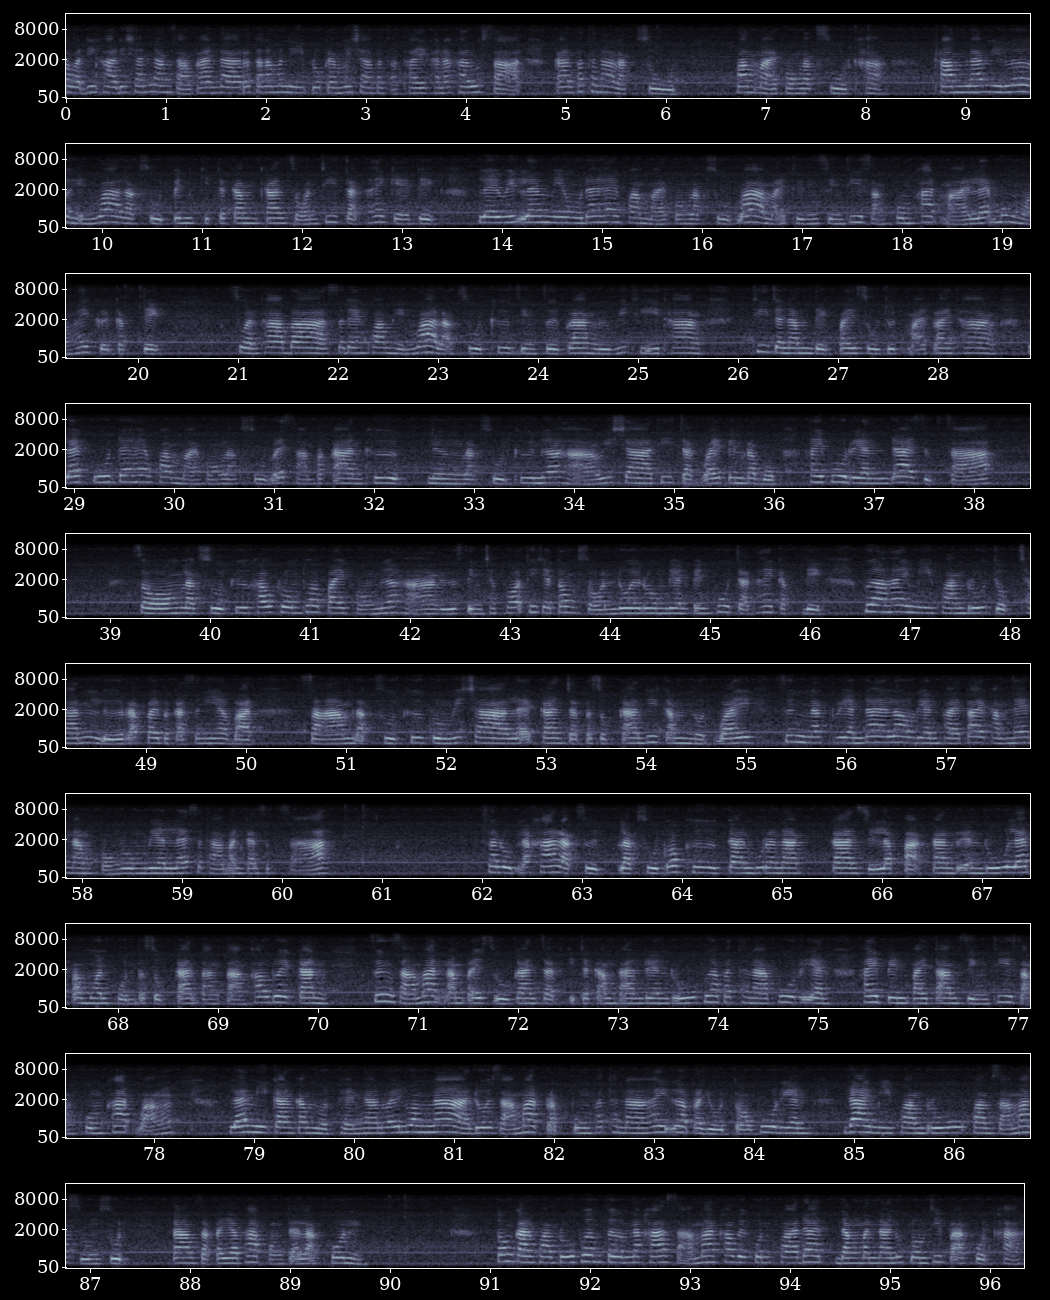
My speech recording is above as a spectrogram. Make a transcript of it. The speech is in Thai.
สวัสดีค่ะ ดิฉันนางสาวการดา รัตนมณี โปรแกรมวิชาภาษาไทย คณะครุศาสตร์ การพัฒนาหลักสูตร ความหมายของหลักสูตรค่ะ ทรัมและมิลเลอร์เห็นว่าหลักสูตรเป็นกิจกรรมการสอนที่จัดให้แก่เด็ก เลวิตและมิลได้ให้ความหมายของหลักสูตรว่าหมายถึงสิ่งที่สังคมคาดหมาย และมุ่งหวังให้เกิดกับเด็ก ส่วนทาบาแสดงความเห็นว่าหลักสูตรคือสิ่งสื่อกลางหรือวิธีทาง ที่จะนำเด็กไปสู่จุดหมายปลายทาง และกู๊ดได้ให้ความหมายของหลักสูตรไว้ 3 ประการ คือ 1. หลักสูตรคือเนื้อหาวิชาที่จัดไว้เป็นระบบให้ผู้เรียนได้ศึกษา 2. หลักสูตรคือเข้าโครงทั่วไปของเนื้อหาหรือสิ่งเฉพาะที่จะต้องสอนโดยโรงเรียนเป็นผู้จัดให้กับเด็ก เพื่อให้มีความรู้จบชั้น หรือรับใบประกาศนียบัตร 3. หลักสูตรคือกลุ่มวิชาและการจัดประสบการณ์ที่กำหนดไว้ ซึ่งนักเรียนได้เล่าเรียนภายใต้คำแนะนำของโรงเรียนและสถาบันการศึกษา สรุปนะคะหลักสูตรหลักสูตรก็คือการบูรณาการศิลปะการเรียนรู้และประมวลผลประสบการณ์ต่างๆ เข้าด้วยกัน ซึ่งสามารถนำไปสู่การจัดกิจกรรมการเรียนรู้เพื่อพัฒนาผู้เรียนให้เป็นไปตามสิ่งที่สังคมคาดหวัง และมีการกำหนดแผนงานไว้ล่วงหน้า โดยสามารถปรับปรุงพัฒนาให้เอื้อประโยชน์ต่อผู้เรียน ได้มีความรู้ความสามารถสูงสุด ตามศักยภาพของแต่ละคน ต้องการความรู้เพิ่มเติมนะคะ สามารถเข้าไปค้นคว้าได้ดังบรรณานุกรมที่ปรากฏค่ะ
